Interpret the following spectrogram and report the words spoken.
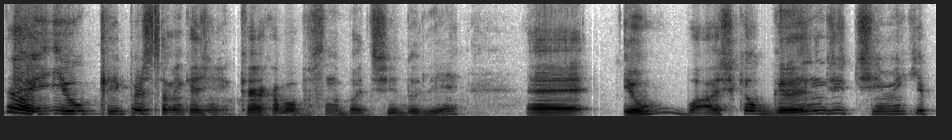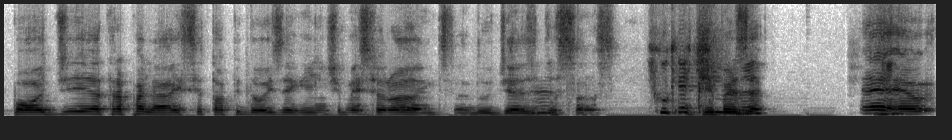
Não, e, e, o Clippers também, que, a gente, que acabou passando batido ali, é, eu acho que é o grande time que pode atrapalhar esse top 2 aí que a gente mencionou antes, né? Do Jazz é. e do Suns. De qualquer o Clippers time, né? é, é, é,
